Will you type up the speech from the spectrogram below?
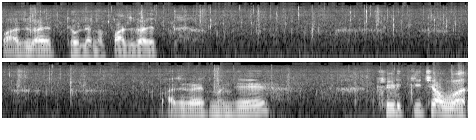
पाच गाळ्यात ठेवल्या ना पाच गाळ्यात पाच गाळ्यात म्हणजे खिडकीच्या वर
